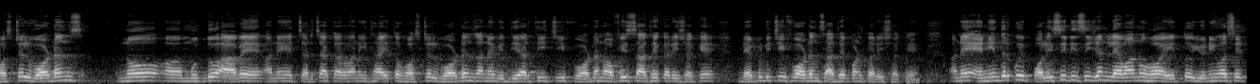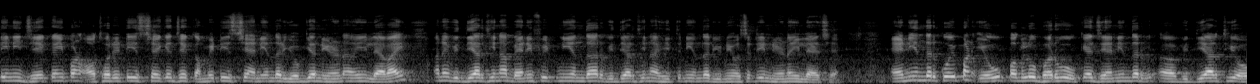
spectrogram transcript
હોસ્ટેલ વોર્ડન્સ નો મુદ્દો આવે અને ચર્ચા કરવાની થાય તો હોસ્ટેલ વોર્ડન્સ અને વિદ્યાર્થી ચીફ વોર્ડન ઓફિસ સાથે કરી શકે, ડેપ્યુટી ચીફ વોર્ડન સાથે પણ કરી શકે. અને એની અંદર કોઈ પોલિસી ડિસિઝન લેવાનું હોય તો યુનિવર્સિટીની જે કંઈ પણ ઓથોરિટીઝ છે કે જે કમિટીઝ છે એની અંદર યોગ્ય નિર્ણય લેવાય અને વિદ્યાર્થીના બેનિફિટની અંદર, વિદ્યાર્થીના હિતની અંદર યુનિવર્સિટી નિર્ણય લે છે. એની અંદર કોઈ પણ એવું પગલું ભરવું કે જેની અંદર વિદ્યાર્થીઓ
